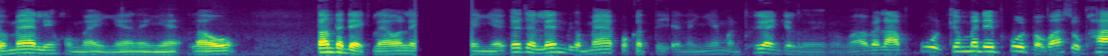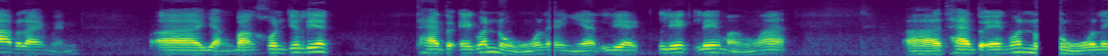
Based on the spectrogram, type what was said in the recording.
อแม่เลี้ยงผมมาอย่างเงี้ยอะไรเงี้ยแล้วตั้งแต่เด็กแล้วอะไรอย่างเงี้ยก็จะเล่นกับแม่ปกติอะไรเงี้ยเหมือนเพื่อนกันเลยแบบว่า เวลาพูดก็ไม่ได้พูดแบบว่าสุภาพอะไรเหมือนอ่าอย่างบางคนจะเรียกแทนตัวเองว่าหนูอะไรเงี้ยเรียกเรียกเรียกหมายว่าอ่าแทนตัวเองว่าหนูอะไรเ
